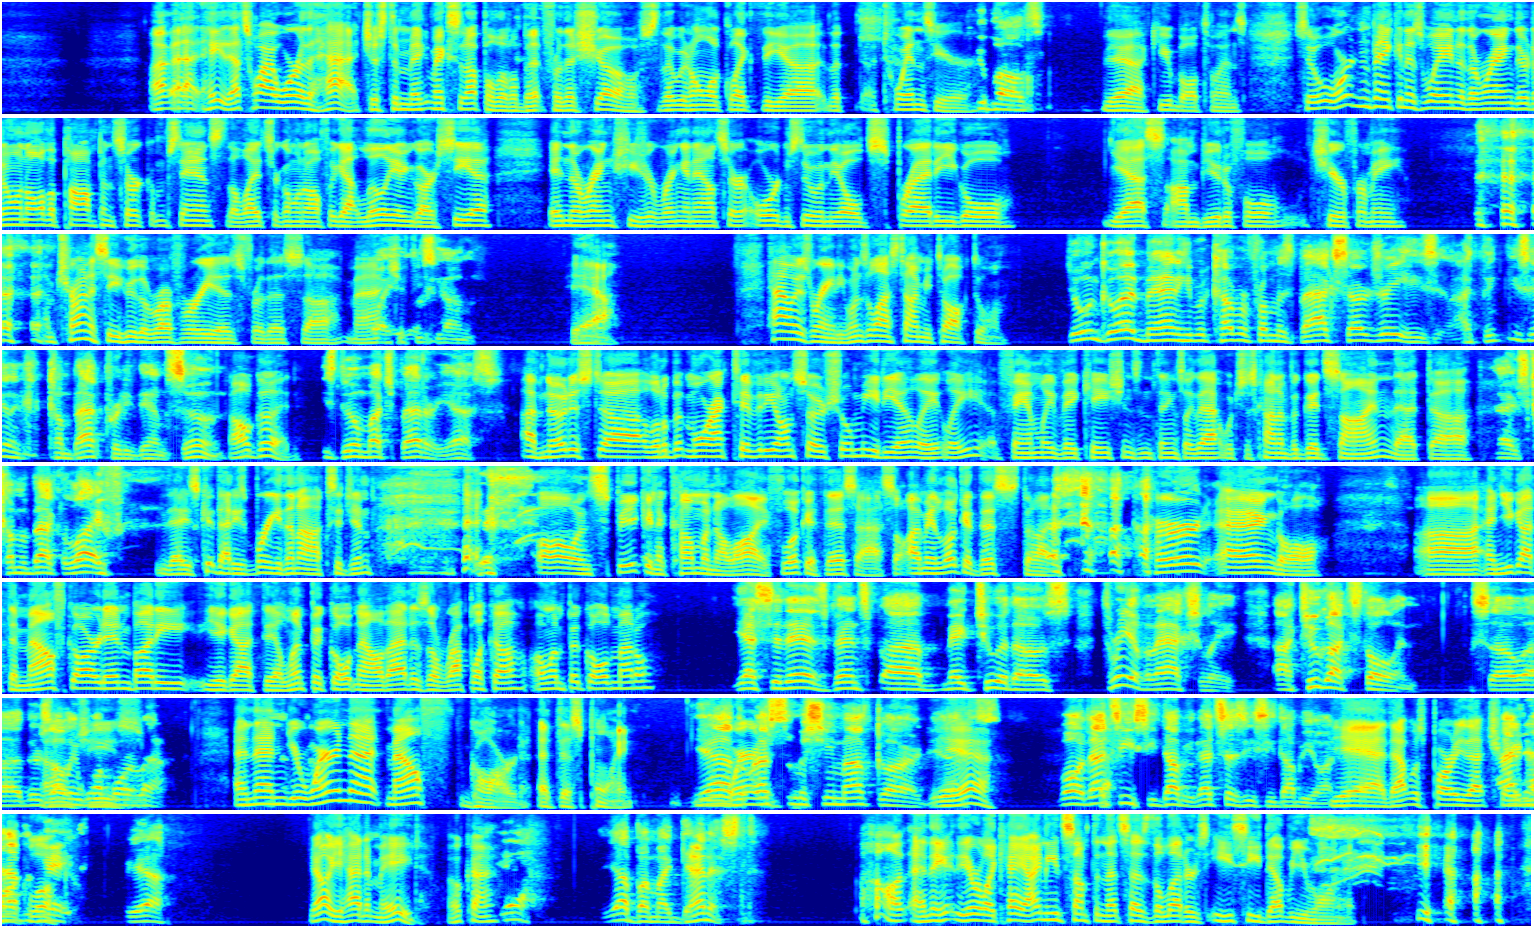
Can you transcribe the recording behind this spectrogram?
I, I, hey, that's why I wear the hat just to make, mix it up a little bit for this show, so that we don't look like the uh, the uh, twins here. Two balls. Yeah, cue ball twins. So Orton's making his way into the ring. They're doing all the pomp and circumstance. The lights are going off. We got Lillian Garcia in the ring. She's your ring announcer. Orton's doing the old spread eagle. Yes, I'm beautiful. Cheer for me. I'm trying to see who the referee is for this uh, Boy, match. he If looks young. yeah. How is Randy? When's the last time you talked to him? Doing good, man. He recovered from his back surgery. He's. I think he's going to come back pretty damn soon. Oh, good. He's doing much better. Yes. I've noticed uh, a little bit more activity on social media lately, family vacations and things like that, which is kind of a good sign that uh, Yeah, he's coming back to life. that he's that he's breathing oxygen. oh, and speaking of coming to life, look at this asshole. I mean, look at this stud, Kurt Angle. Uh, and you got the mouth guard in, buddy. You got the Olympic gold. Now that is a replica Olympic gold medal. Yes, it is. Vince uh, made two of those, three of them actually. Uh, two got stolen, so uh, there's Oh, only one more left. And then you're wearing that mouth guard at this point. Yeah, the wearing- rest of the machine mouth guard. Yes. Well, that's ECW. That says ECW on it. Yeah, that was part of that I had to trademark look. made. Yeah, Yeah, you had it made. Okay. yeah, yeah. By my dentist. Oh, and they, they were like, hey, I need something that says the letters ECW on it. Yeah.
